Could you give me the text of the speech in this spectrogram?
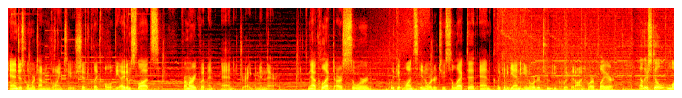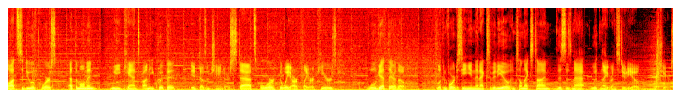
and just one more time I'm going to shift click all of the item slots, from our equipment and drag them in there. Now collect our sword, click it once in order to select it, and click it again in order to equip it onto our player. Now there's still lots to do of course. At the moment we can't unequip it, it doesn't change our stats or the way our player appears. We'll get there though. Looking forward to seeing you in the next video. Until next time, this is Matt with Nightrun Studio. Cheers.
